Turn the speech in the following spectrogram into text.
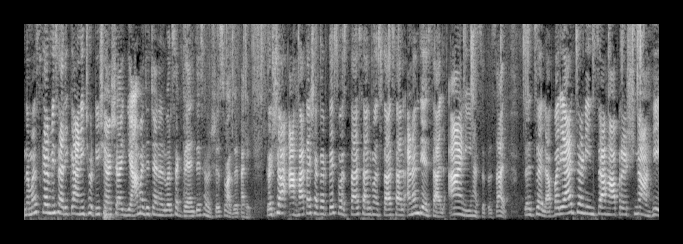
नमस्कार मी सारिका आणि छोटीशी आशा या माझ्या चॅनलवर सगळ्यांचे सहर्ष स्वागत आहे. कशा आहात? अशा करते स्वस्त असाल मस्त असाल आनंदी असाल आणि हसत असाल. तर चला बऱ्याच जणींचा हा प्रश्न आहे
